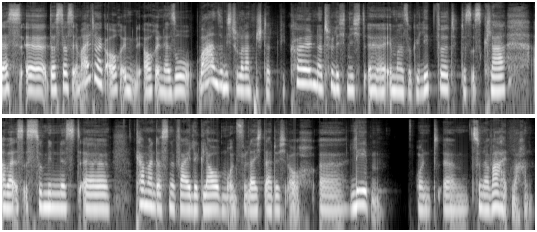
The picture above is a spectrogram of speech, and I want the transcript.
Dass, äh, dass das im Alltag auch in, auch in der so wahnsinnig toleranten Stadt wie Köln natürlich nicht äh, immer so gelebt wird, das ist klar, aber es ist zumindest, äh, kann man das eine Weile glauben und vielleicht dadurch auch äh, leben und ähm, zu einer Wahrheit machen.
